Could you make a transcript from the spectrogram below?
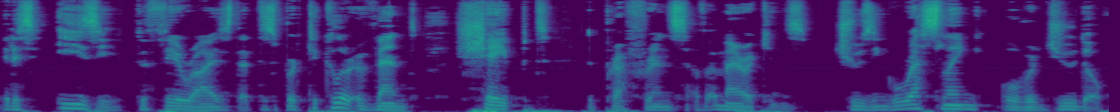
It is easy to theorize that this particular event shaped the preference of Americans, choosing wrestling over judo.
